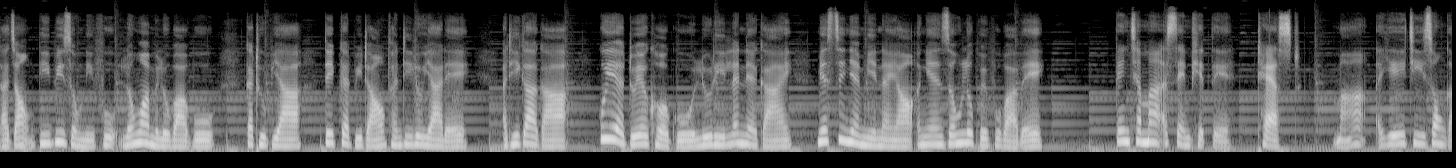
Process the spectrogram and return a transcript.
ဒါကြောင့်ပြီးပြီးစုံနေဖို့လုံးဝမလိုပါဘူးကတ်ထူပြားတိတ်ကပ်ပြီးတောင်းဖန်တီးလို့ရတယ်အထူးကကကိုယ့်ရဲ့တွဲခေါ်ကိုလူဒီလက်နဲ့ကိုင်းမျက်စိညက်မြင်နိုင်အောင်အငြင်းဆုံးလုပ်ပေးဖို့ပါပဲ သင်ချမအဆင့်ဖြစ်တဲ့ test မှာအရေးကြီးဆုံးက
